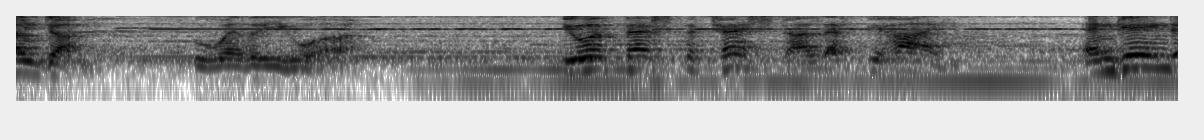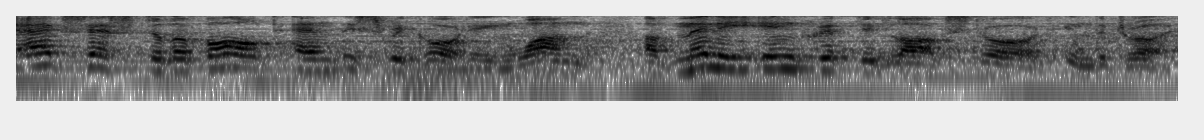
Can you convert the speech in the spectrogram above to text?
Well done, whoever you are. You have passed the test I left behind and gained access to the vault and this recording, one of many encrypted logs stored in the droid.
